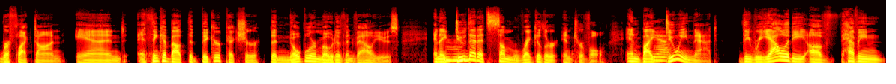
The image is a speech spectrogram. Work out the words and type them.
reflect on and, and think about the bigger picture, the nobler motive and values. And I mm-hmm. do that at some regular interval. And by yeah. doing that, the reality of having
